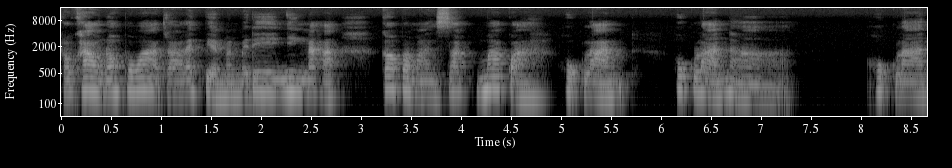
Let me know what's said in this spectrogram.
คร่าวๆเนาะเพราะว่าอัตราแลกเปลี่ยนมันไม่ได้นิ่งนะคะ ก็ประมาณสักมากกว่า 6 ล้าน 6 ล้านอ่า6ล้าน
